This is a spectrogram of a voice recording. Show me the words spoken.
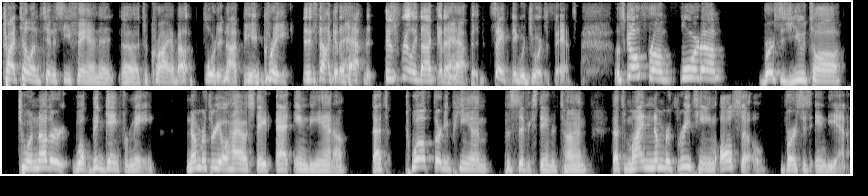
try telling a Tennessee fan that uh, to cry about Florida not being great. It's not going to happen. It's really not going to happen. Same thing with Georgia fans. Let's go from Florida versus Utah to another, well, big game for me. Number three, Ohio State at Indiana. That's 12:30 p.m. Pacific Standard Time. That's my number three team also versus Indiana.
